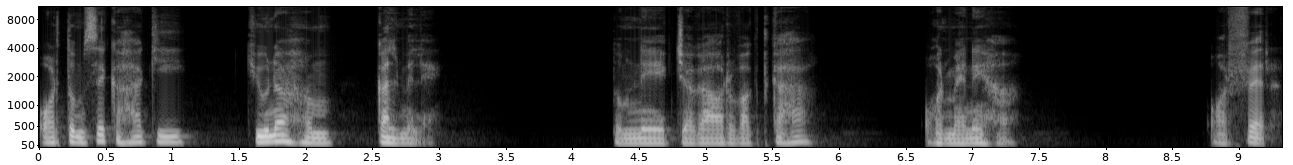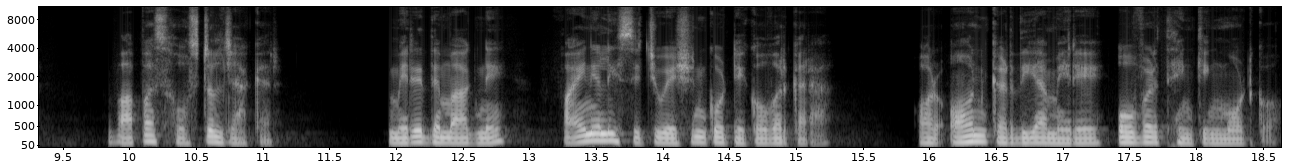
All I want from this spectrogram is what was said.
और तुमसे कहा कि क्यों ना हम कल मिलें। तुमने एक जगह और वक्त कहा और मैंने हाँ। और फिर वापस हॉस्टल जाकर मेरे दिमाग ने फाइनली सिचुएशन को टेक ओवर करा और ऑन कर दिया मेरे ओवर थिंकिंग मोड को।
